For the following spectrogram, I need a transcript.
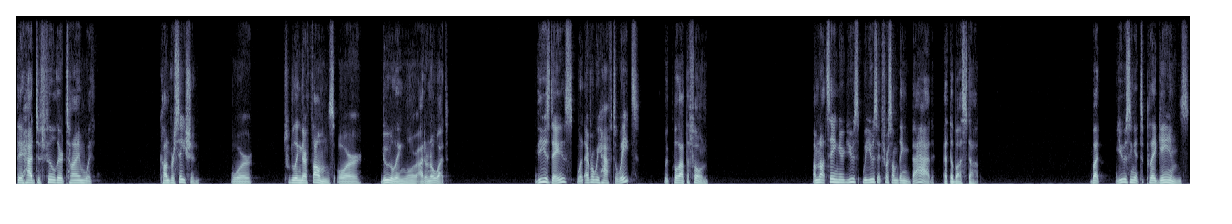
they had to fill their time with conversation or twiddling their thumbs or doodling or I don't know what. These days, whenever we have to wait, we pull out the phone. I'm not saying you use we use it for something bad at the bus stop. But using it to play games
